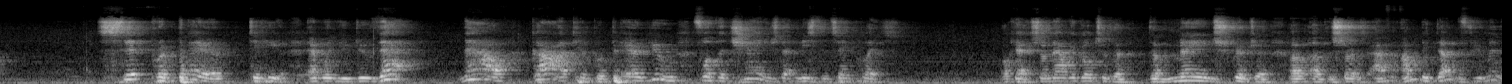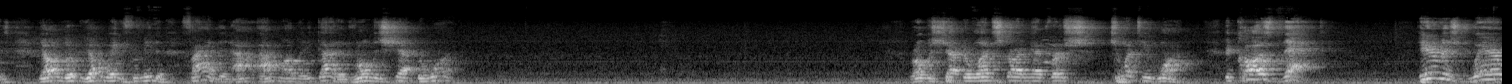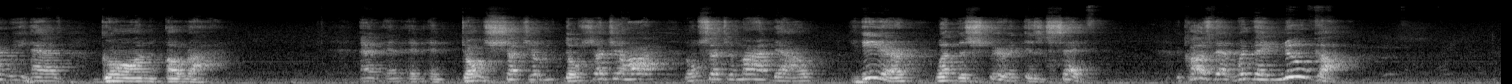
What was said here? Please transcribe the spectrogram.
Sit prepared to hear. And when you do that, now God can prepare you for the change that needs to take place. Okay, so now we go to the, the main scripture of, of the service. I'm, I'm be done in a few minutes. Y'all, look, y'all waiting for me to find it. I, I've already got it. Romans chapter 1. Romans chapter 1, starting at verse 21. Because that, here is where we have gone awry. And, and, and, and don't shut your don't shut your heart, don't shut your mind down. Hear what the Spirit is saying. Because that when they knew God,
